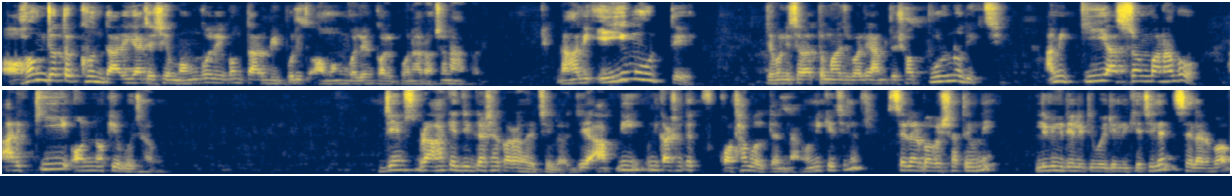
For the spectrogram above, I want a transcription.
অহং যতক্ষণ দাঁড়িয়ে আছে, সে মঙ্গল এবং তার বিপরীত অমঙ্গলের কল্পনা রচনা করে। না হলে এই মুহূর্তে যেমন ইসারাত্ম মাঝ বলে, আমি তো সব পূর্ণ দিচ্ছি আমি কি আশ্রম বানাবো আর কি অন্যকে বোঝাবো? জেমস ব্রাহাকে জিজ্ঞাসা করা হয়েছিল যে, আপনি, উনি কার সাথে কথা বলতেন না? উনি কে ছিলেন? সেলার ববের সাথে উনি লিভিং রিয়েলিটি বইটি লিখেছিলেন। সেলার বব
